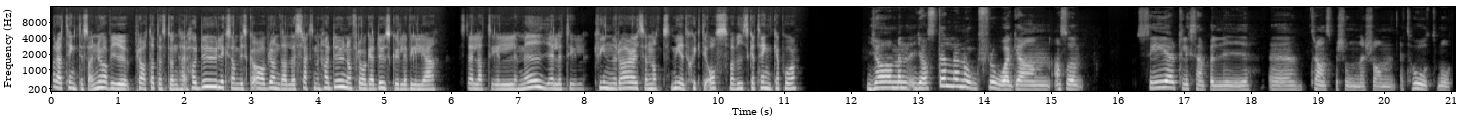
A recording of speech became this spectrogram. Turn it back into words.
bara tänkte så här, nu har vi ju pratat en stund här. Har du, liksom, vi ska avrunda alldeles strax, men har du någon fråga du skulle vilja ställa till mig eller till kvinnorörelsen? Något medskick till oss, vad vi ska tänka på? Ja, men jag ställer nog frågan, alltså ser till exempel ni eh, transpersoner som ett hot mot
